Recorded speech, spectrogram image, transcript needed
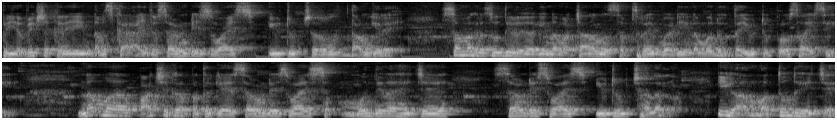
ಪ್ರಿಯ ವೀಕ್ಷಕರೇ, ನಮಸ್ಕಾರ. ಇದು seven days voice YouTube channel Davanagere. ಸಮಗ್ರ ಸುದ್ದಿಗಳಿಗಾಗಿ ನಮ್ಮ ಚಾನಲ್ನ ಸಬ್ಸ್ಕ್ರೈಬ್ ಮಾಡಿ, ನಮ್ಮನ್ನು ದಯವಿಟ್ಟು ಪ್ರೋತ್ಸಾಹಿಸಿ. ನಮ್ಮ ಪಾಕ್ಷಿಕ ಪತ್ರಿಕೆ ಸೆವೆನ್ ಡೇಸ್ ವಾಯ್ಸ್ ಮುಂದಿನ ಹೆಜ್ಜೆ seven days voice YouTube channel ಈಗ ಮತ್ತೊಂದು ಹೆಜ್ಜೆ.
